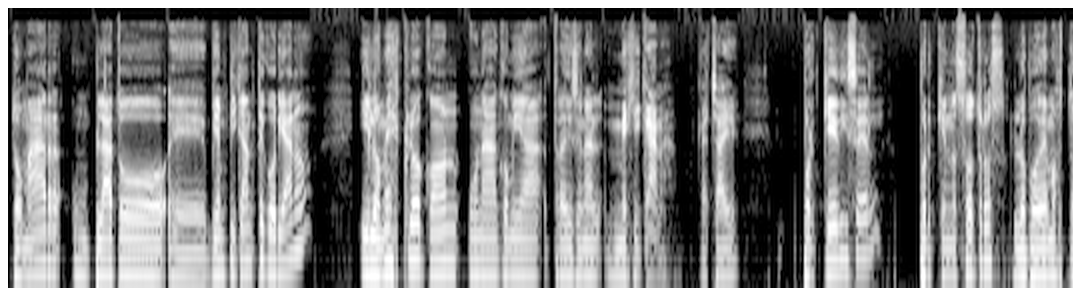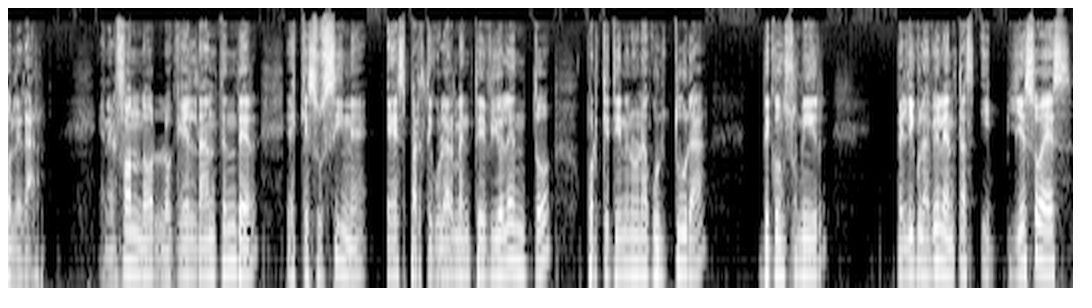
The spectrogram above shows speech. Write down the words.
tomar un plato eh, bien picante coreano y lo mezclo con una comida tradicional mexicana, ¿cachai? ¿Por qué dice él? Porque nosotros lo podemos tolerar. En el fondo, lo que él da a entender es que su cine es particularmente violento porque tienen una cultura de consumir películas violentas y, eso es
